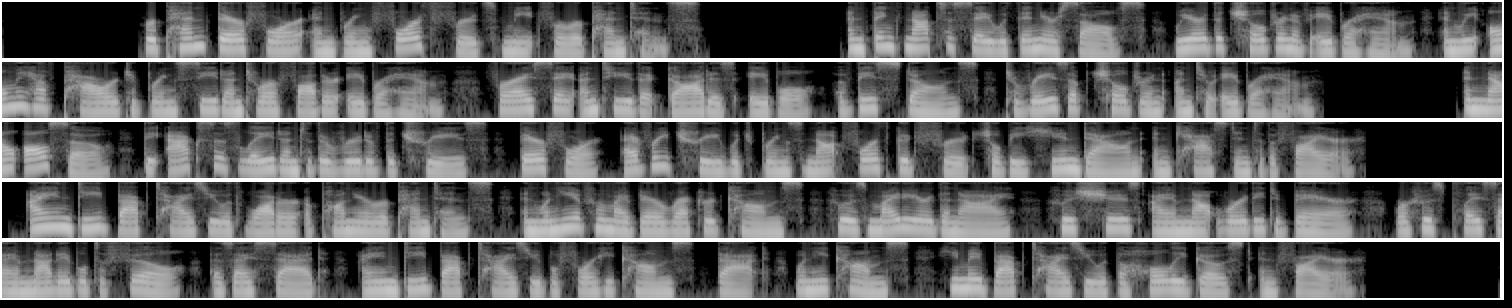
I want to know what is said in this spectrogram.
Repent therefore and bring forth fruits meet for repentance. And think not to say within yourselves, We are the children of Abraham, and we only have power to bring seed unto our father Abraham, for I say unto you that God is able, of these stones, to raise up children unto Abraham. And now also, the axe is laid unto the root of the trees, therefore, every tree which brings not forth good fruit shall be hewn down and cast into the fire. I indeed baptize you with water upon your repentance, and when he of whom I bear record comes, who is mightier than I, whose shoes I am not worthy to bear, or whose place I am not able to fill, as I said, I indeed baptize you before he comes, that, when he comes, he may baptize you with the Holy Ghost and fire.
